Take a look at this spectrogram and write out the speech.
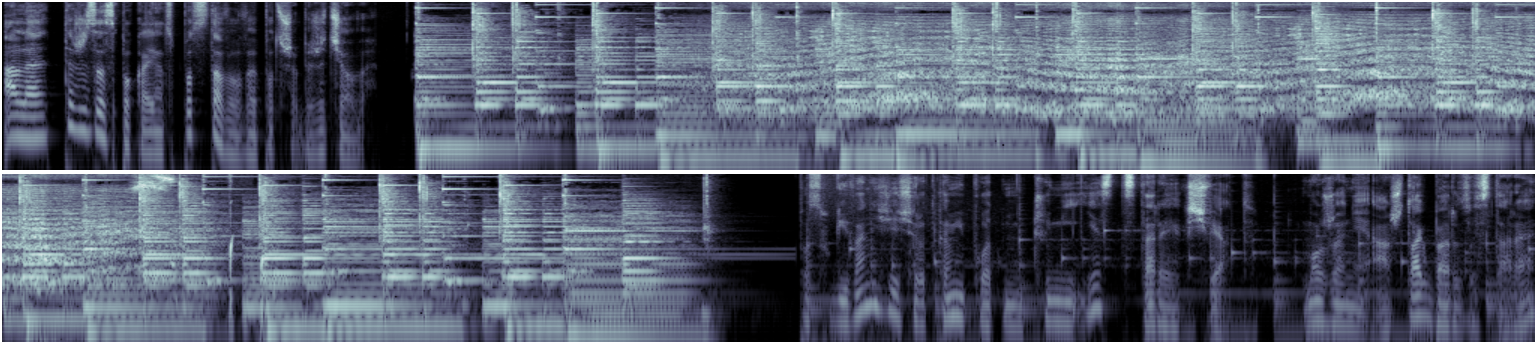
ale też zaspokajając podstawowe potrzeby życiowe. Posługiwanie się środkami płatniczymi jest stare jak świat. Może nie aż tak bardzo stare,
